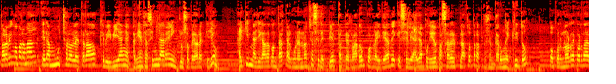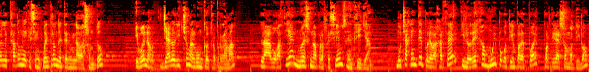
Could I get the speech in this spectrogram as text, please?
para bien o para mal, eran muchos los letrados que vivían experiencias similares e incluso peores que yo. Hay quien me ha llegado a contar que algunas noches se despierta aterrado por la idea de que se le haya podido pasar el plazo para presentar un escrito o por no recordar el estado en el que se encuentra un determinado asunto. Y bueno, ya lo he dicho en algún que otro programa, la abogacía no es una profesión sencilla. Mucha gente prueba a ejercer y lo deja muy poco tiempo después por diversos motivos.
